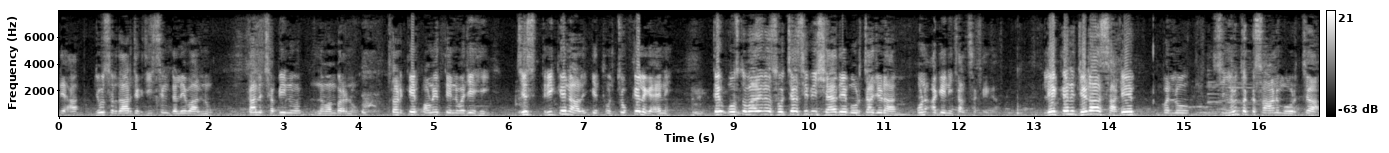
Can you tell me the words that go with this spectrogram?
ਲਿਆ, ਜੋ ਸਰਦਾਰ ਜਗਜੀਤ ਸਿੰਘ ਡੱਲੇਵਾਲ ਨੂੰ ਕੱਲ 26 ਨਵੰਬਰ ਨੂੰ ਤੜਕੇ ਪੌਣੇ 3 ਵਜੇ ਹੀ ਜਿਸ ਤਰੀਕੇ ਨਾਲ ਇੱਥੋਂ ਚੁੱਕ ਕੇ ਲਗਾਏ ਨੇ ਤੇ ਉਸ ਤੋਂ ਬਾਅਦ ਇਹਨਾਂ ਸੋਚਿਆ ਸੀ ਵੀ ਸ਼ਾਇਦ ਇਹ ਮੋਰਚਾ ਜਿਹੜਾ ਹੁਣ ਅੱਗੇ ਨਹੀਂ ਚੱਲ ਸਕੇਗਾ। ਲੇਕਿਨ ਜਿਹੜਾ ਸਾਡੇ ਵੱਲੋਂ ਸੰਯੁਕਤ ਕਿਸਾਨ ਮੋਰਚਾ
